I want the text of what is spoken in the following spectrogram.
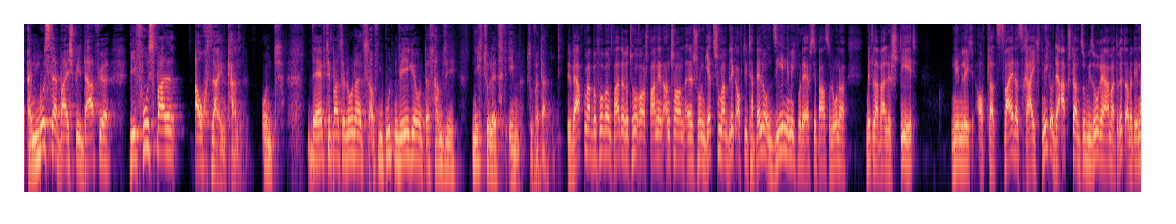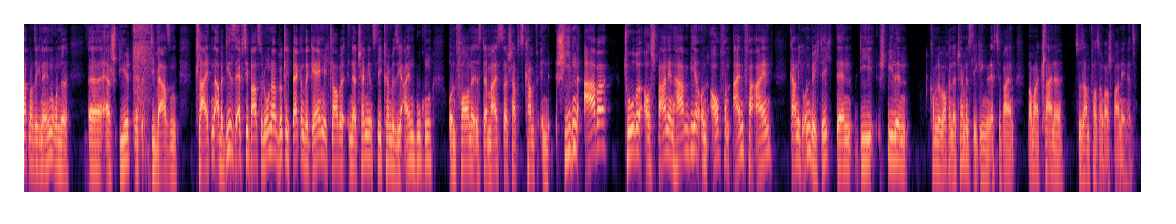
ein Musterbeispiel dafür, wie Fußball auch sein kann. Und der FC Barcelona ist auf einem guten Wege und das haben sie nicht zuletzt ihm zu verdanken. Wir werfen mal, bevor wir uns weitere Tore aus Spanien anschauen, äh, schon jetzt schon mal einen Blick auf die Tabelle und sehen nämlich, wo der FC Barcelona mittlerweile steht. Nämlich auf Platz zwei. Das reicht nicht. Und der Abstand sowieso Real Madrid, aber den hat man sich in der Hinrunde äh, erspielt mit diversen Pleiten. Aber dieses FC Barcelona wirklich back in the game. Ich glaube, in der Champions League können wir sie einbuchen. Und vorne ist der Meisterschaftskampf entschieden. Aber Tore aus Spanien haben wir und auch von einem Verein, gar nicht unwichtig, denn die spielen kommende Woche in der Champions League gegen den FC Bayern. Nochmal kleine Zusammenfassung aus Spanien jetzt.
